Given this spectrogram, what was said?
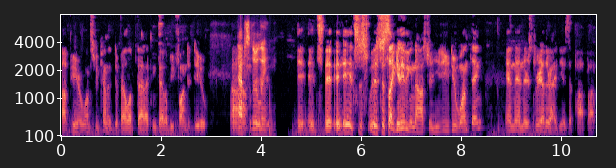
up here once we kind of develop that, I think that'll be fun to do. Uh, Absolutely. It, it, it's it, it's just it's just like anything in Nostr. You, you do one thing, and then there's three other ideas that pop up.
